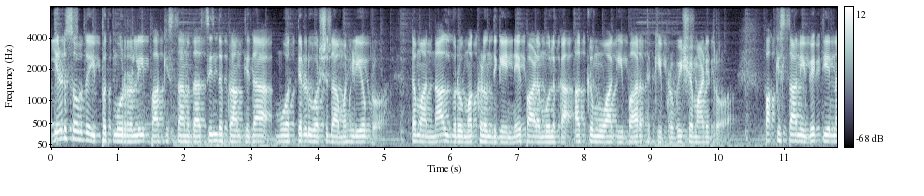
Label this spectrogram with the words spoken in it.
ಎರಡು ಸಾವಿರದ ಇಪ್ಪತ್ತ್ ಮೂರರಲ್ಲಿ ಪಾಕಿಸ್ತಾನದ ಸಿಂಧ್ ಪ್ರಾಂತ್ಯದ ಮೂವತ್ತೆರಡು ವರ್ಷದ ಮಹಿಳೆಯೊಬ್ಬರು ತಮ್ಮ ನಾಲ್ವರು ಮಕ್ಕಳೊಂದಿಗೆ ನೇಪಾಳ ಮೂಲಕ ಅಕ್ರಮವಾಗಿ ಭಾರತಕ್ಕೆ ಪ್ರವೇಶ ಮಾಡಿದ್ರು. ಪಾಕಿಸ್ತಾನಿ ವ್ಯಕ್ತಿಯನ್ನ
